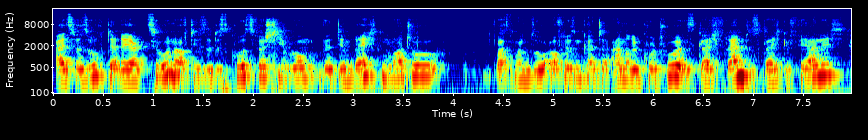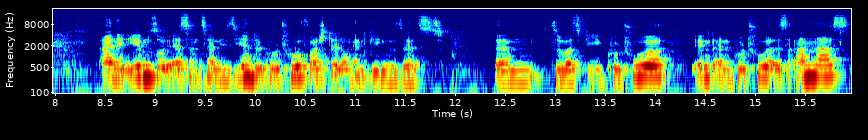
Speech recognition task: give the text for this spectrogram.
Als Versuch der Reaktion auf diese Diskursverschiebung wird dem rechten Motto was man so auflösen könnte, andere Kultur ist gleich fremd, ist gleich gefährlich, eine ebenso essentialisierende Kulturvorstellung entgegengesetzt. Ähm, sowas wie Kultur, irgendeine Kultur ist anders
